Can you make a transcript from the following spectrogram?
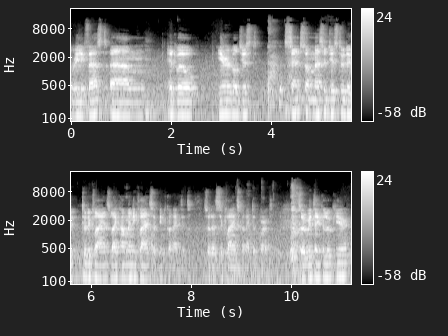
really fast. Um, it will here it will just send some messages to the to the clients like how many clients have been connected. So that's the clients connected part. So if we take a look here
